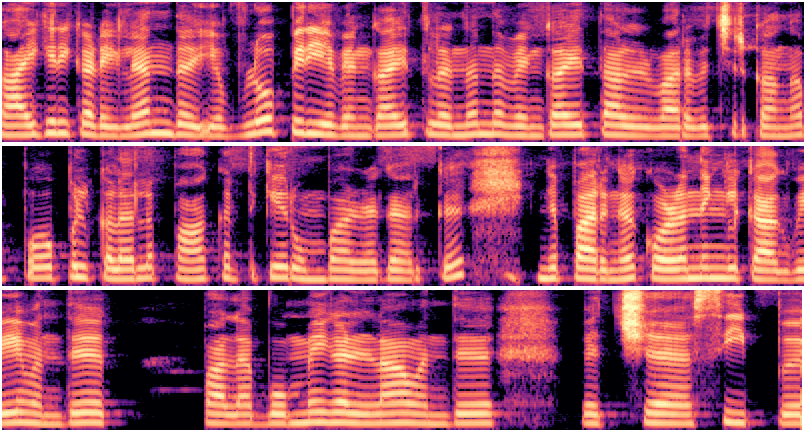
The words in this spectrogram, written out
காய்கறி கடையில் இந்த எவ்வளோ பெரிய வெங்காயத்துலேருந்து அந்த வெங்காயத்தாள் வர வச்சுருக்காங்க. பர்பிள் கலரில் பார்க்குறதுக்கே ரொம்ப அழகாக இருக்குது இங்கே பாருங்கள் குழந்தைங்களுக்காகவே வந்து பல பொம்மைகள்லாம் வந்து வச்ச சீப்பு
